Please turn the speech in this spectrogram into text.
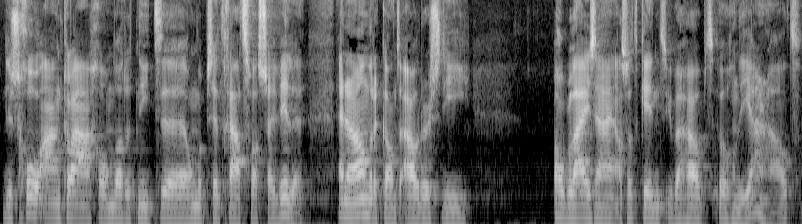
de school aanklagen omdat het niet uh, 100% gaat zoals zij willen. En aan de andere kant ouders die al blij zijn als het kind überhaupt het volgende jaar haalt.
